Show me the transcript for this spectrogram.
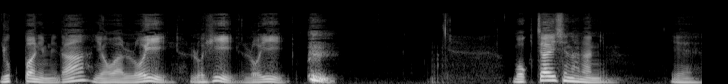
6번입니다. 여호와 로이, 로히, 로이. 목자이신 하나님. 예.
